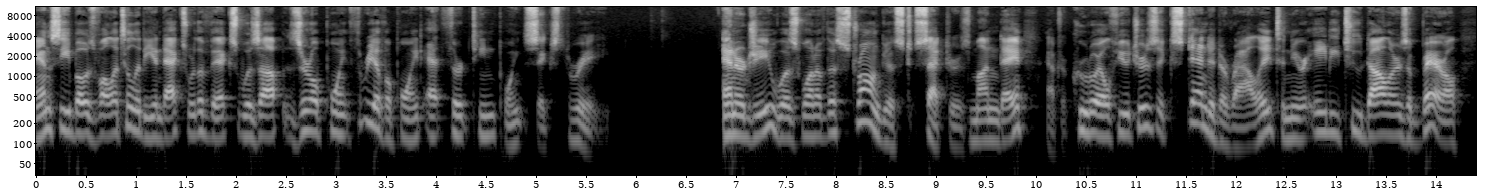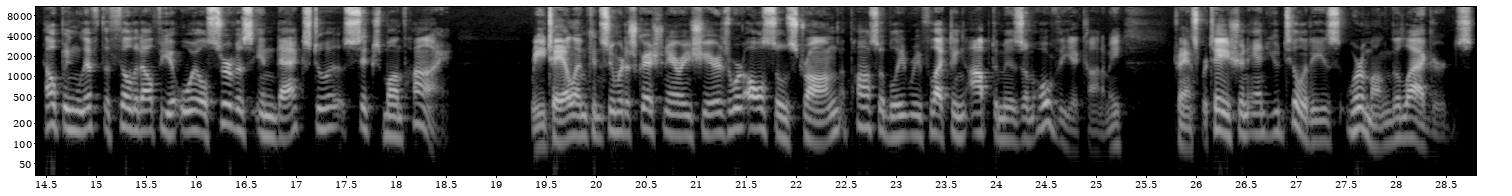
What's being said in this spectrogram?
and CBOE's volatility index, or the VIX, was up 0.3 of a point at 13.63. Energy was one of the strongest sectors Monday after crude oil futures extended a rally to near $82 a barrel, helping lift the Philadelphia Oil Service Index to a six month high. Retail and consumer discretionary shares were also strong, possibly reflecting optimism over the economy. Transportation and utilities were among the laggards.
